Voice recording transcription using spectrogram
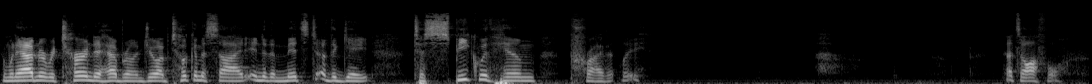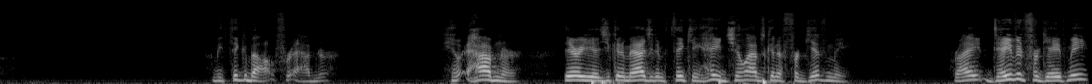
And when Abner returned to Hebron, Joab took him aside into the midst of the gate to speak with him privately. That's awful. I mean, think about for Abner. You know, Abner, there he is. You can imagine him thinking, hey, Joab's going to forgive me. Right? David forgave me.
